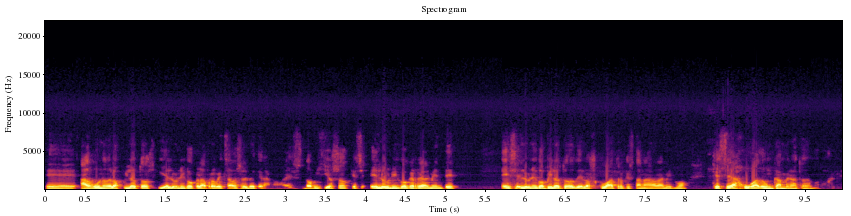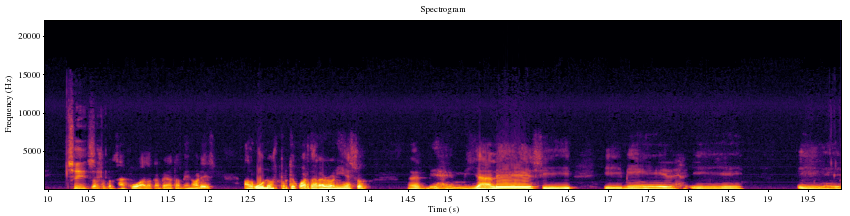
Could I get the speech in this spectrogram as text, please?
eh, alguno de los pilotos, y el único que lo ha aprovechado es el veterano, es Dovicioso, que es el único que realmente es el único piloto de los cuatro que están ahora mismo que se ha jugado un campeonato de MotoGP. Sí, los otros han jugado campeonatos menores, algunos, porque Cuartararo ni eso, ¿eh? Villales y, y Mir y, y,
